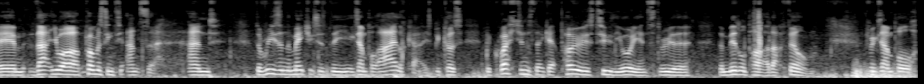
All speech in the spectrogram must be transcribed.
um, that you are promising to answer and the reason the matrix is the example i look at is because the questions that get posed to the audience through the, the middle part of that film for example,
